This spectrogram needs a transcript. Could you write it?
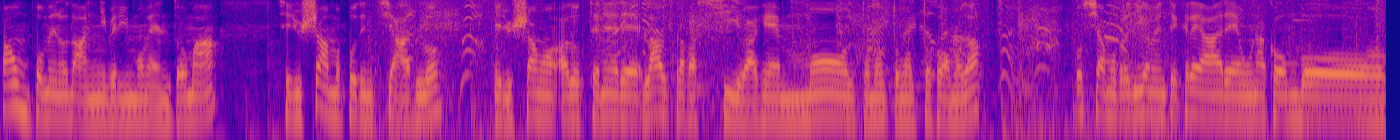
fa un po' meno danni per il momento, ma se riusciamo a potenziarlo e riusciamo ad ottenere l'altra passiva che è molto molto molto comoda, possiamo praticamente creare una combo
